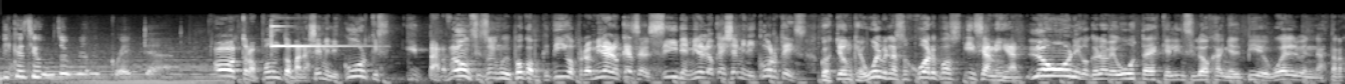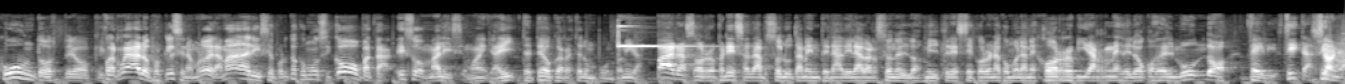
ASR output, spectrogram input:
Because he was a really great dad. Otro punto para Jamie Lee Curtis. Y perdón si soy muy poco objetivo, pero mira lo que es el cine, mira lo que es Jamie Lee Curtis. Cuestión que vuelven a sus cuerpos y se amigan. Lo único que no me gusta es que Lindsay Lohan y el pibe vuelven a estar juntos, pero que fue raro porque él se enamoró de la madre y se portó como un psicópata. Eso malísimo, ¿eh? Y ahí te tengo que restar un punto, amiga. Para sorpresa de absolutamente nadie, la versión del 2013 se corona como la mejor viernes de locos del mundo. ¡Felicitaciones!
